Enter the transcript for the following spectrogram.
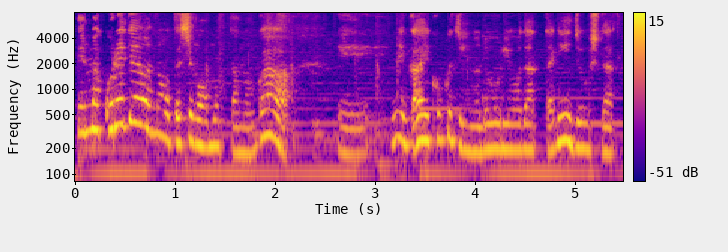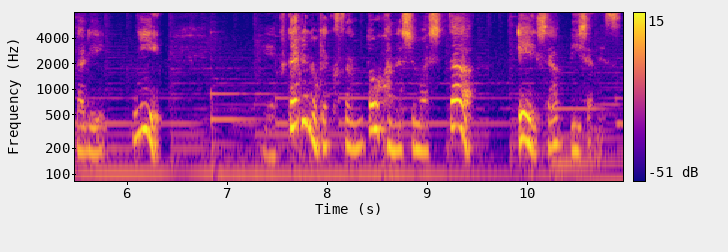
でまあ、これであの私が思ったのが、えーね、外国人の同僚だったり上司だったりに、えー、2人のお客さんと話しました A 社 B 社です。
